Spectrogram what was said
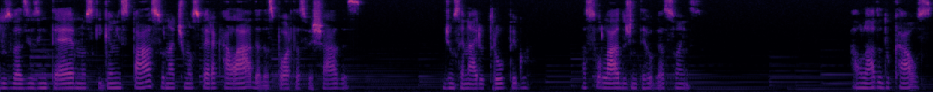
dos vazios internos que ganham espaço na atmosfera calada das portas fechadas, de um cenário trôpego, assolado de interrogações. Ao lado do caos,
